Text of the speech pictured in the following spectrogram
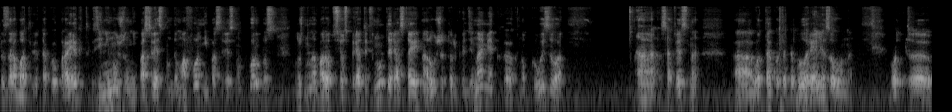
разрабатывали такой проект, где не нужен непосредственно домофон, непосредственно корпус. Нужно, наоборот, все спрятать внутрь, оставить наружу только динамик, кнопку вызова. Соответственно, вот так вот это было реализовано. Вот э,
